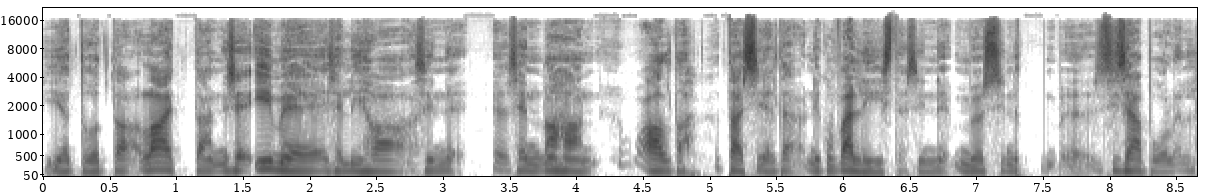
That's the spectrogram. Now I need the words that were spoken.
ja tuota, laittaa, niin se imee se liha sinne sen nahan alta tai sieltä niin kuin välistä sinne, myös sinne äh, sisäpuolelle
